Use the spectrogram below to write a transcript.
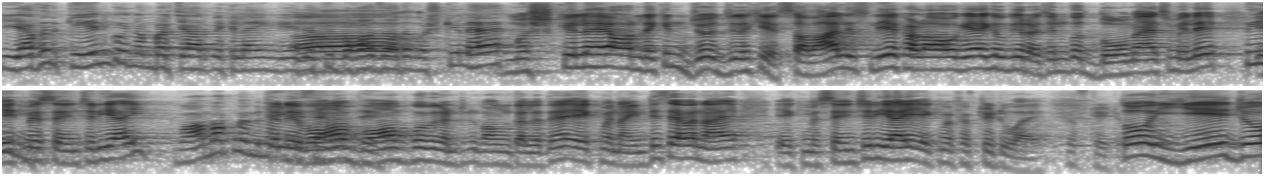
कि या फिर केन को नंबर चार पे खिलाएँगे जो कि बहुत ज़्यादा मुश्किल है। मुश्किल है और लेकिन जो देखिए सवाल इसलिए खड़ा हो गया क्योंकि रचिन को दो मैच मिले एक में सेंचुरी आई। वार्म अप में चलिए वार्म अप वार्म को भी कंटिन्यू काउंट कर लेते हैं। एक में 97 आए एक में सेंचुरी आई एक में 52 आए। 52. तो ये जो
